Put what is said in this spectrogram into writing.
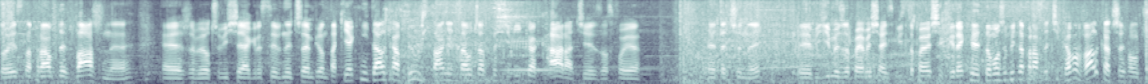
to jest naprawdę ważne, e, żeby oczywiście agresywny czempion, taki jak Nidalka, był w stanie cały czas przeciwnika karać e, za swoje e, te czyny. E, Widzimy, że pojawia się Ice Beast, pojawia się Grek. To może być naprawdę ciekawa walka 3v3.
